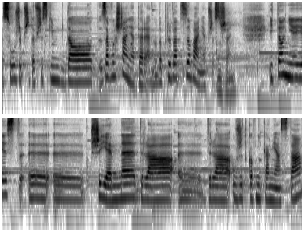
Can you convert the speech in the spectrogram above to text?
służy przede wszystkim do zawłaszczania terenu, do prywatyzowania przestrzeni. I to nie jest przyjemne dla, dla użytkownika miasta.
